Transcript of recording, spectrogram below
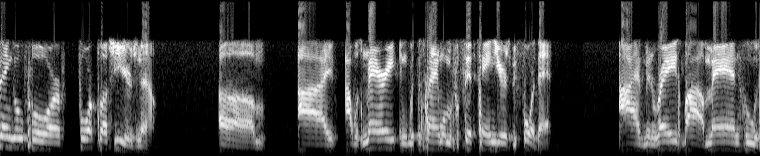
single for four plus years now. Um, I I was married and with the same woman for 15 years before that. I have been raised by a man who is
